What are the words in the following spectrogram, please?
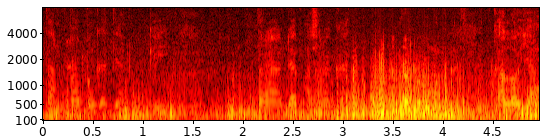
tanpa penggantian rugi terhadap masyarakat. Berapa rumah? Kalau yang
